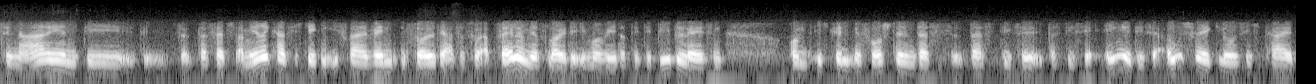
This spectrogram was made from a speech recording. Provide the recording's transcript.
Szenarien, die, die, dass selbst Amerika sich gegen Israel wenden sollte. Also so erzählen wir es Leute immer wieder, die die Bibel lesen. Und ich könnte mir vorstellen, dass, dass, diese, dass diese Enge, diese Ausweglosigkeit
